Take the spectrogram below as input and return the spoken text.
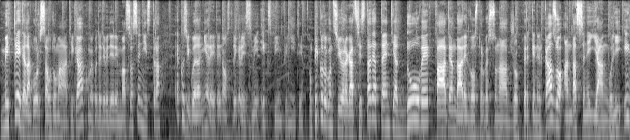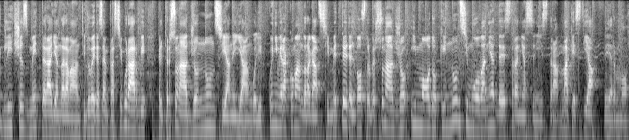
mettete la corsa automatica, come potete vedere in basso a sinistra, e così guadagnerete i nostri carissimi XP infiniti. Un piccolo consiglio ragazzi, state attenti a dove fate andare il vostro personaggio, perché nel caso andasse negli angoli, il glitch smetterà di andare avanti, dovete sempre assicurarvi che il personaggio non sia negli angoli. Quindi mi raccomando ragazzi, mettete il vostro personaggio in modo che non si muova né a destra né a sinistra, ma che stia fermo.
